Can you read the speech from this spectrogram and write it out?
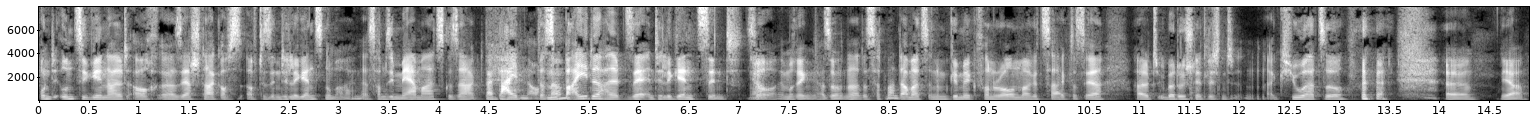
Und, und sie gehen halt auch äh, sehr stark aufs, auf diese Intelligenznummer rein. Das haben sie mehrmals gesagt. Bei beiden auch, Dass ne? beide halt sehr intelligent sind, so Ja. Im Ring. Also, ne, das hat man damals in einem Gimmick von Rowan mal gezeigt, dass er halt überdurchschnittlichen IQ hat, so. äh, ja.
